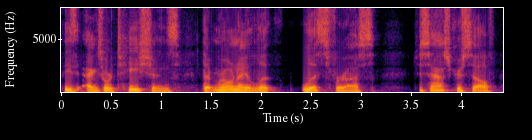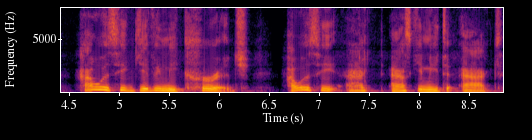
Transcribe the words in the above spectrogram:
these exhortations that Moroni li- lists for us, just ask yourself, how is he giving me courage? How is he act, asking me to act,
